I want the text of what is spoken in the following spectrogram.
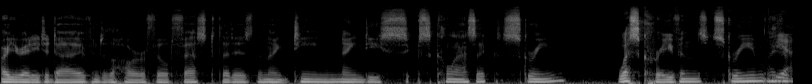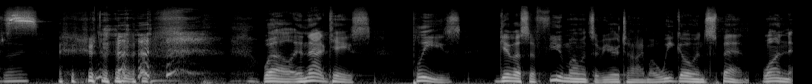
are you ready to dive into the horror-filled fest that is the 1996 classic Scream? Wes Craven's Scream, I should say. Well, in that case, please give us a few moments of your time while we go and spend one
